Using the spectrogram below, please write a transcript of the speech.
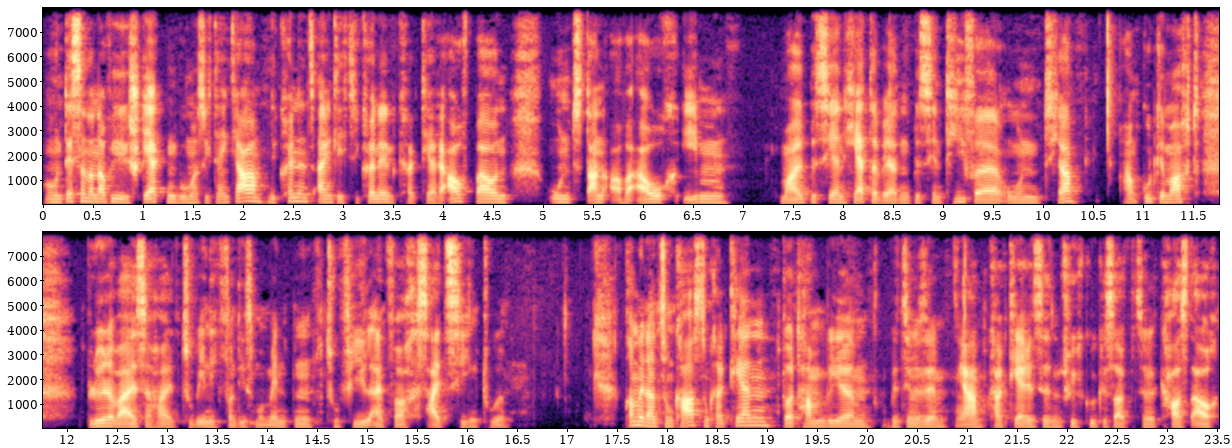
Und das sind dann auch die Stärken, wo man sich denkt, ja, die können es eigentlich, sie können Charaktere aufbauen und dann aber auch eben mal ein bisschen härter werden, ein bisschen tiefer und ja, haben gut gemacht blöderweise halt zu wenig von diesen Momenten, zu viel einfach Sightseeing-Tour. Kommen wir dann zum Cast und Charakteren. Dort haben wir, beziehungsweise, ja, Charaktere sind natürlich gut gesagt, beziehungsweise Cast auch,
